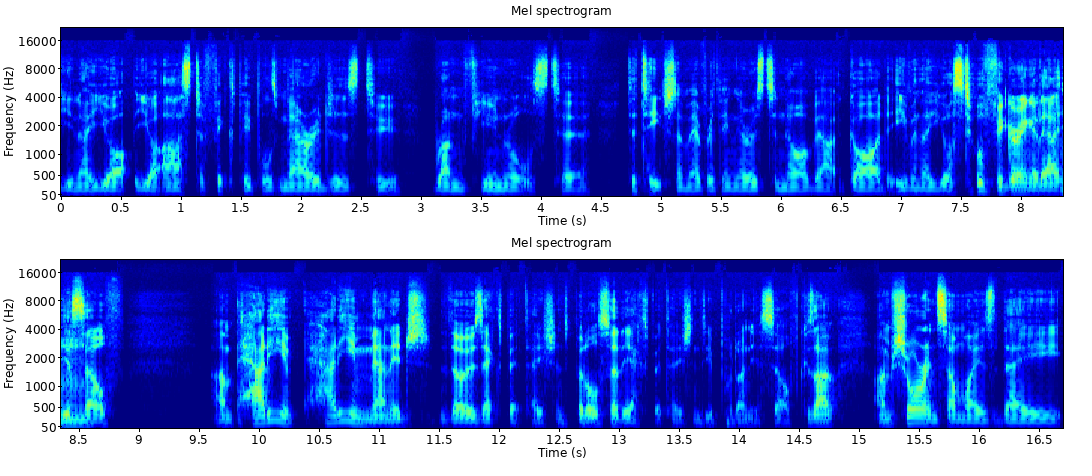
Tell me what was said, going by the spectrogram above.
you know you're you're asked to fix people's marriages, to run funerals, to to teach them everything there is to know about God, even though you're still figuring it out Mm. yourself. Um, how do you how do you manage those expectations, but also the expectations you put on yourself? Because I'm I'm sure in some ways they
